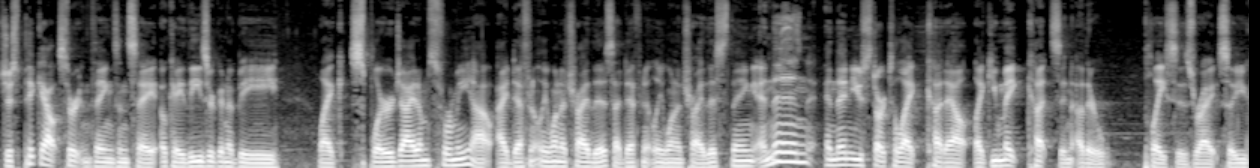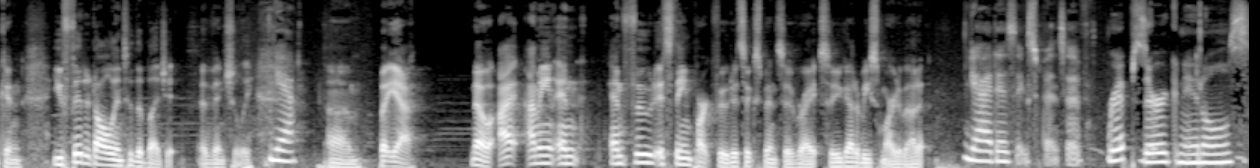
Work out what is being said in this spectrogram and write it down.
just pick out certain things and say, okay, these are going to be like splurge items for me. I, I definitely want to try this. I definitely want to try this thing. And then, and then you start to like cut out, like you make cuts in other places, right? So you can you fit it all into the budget eventually. Yeah. Um, but yeah, no, I I mean, and and food, it's theme park food. It's expensive, right? So you got to be smart about it. Yeah, it is expensive. Rip Zurg noodles.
